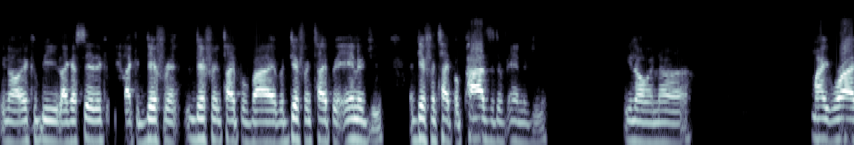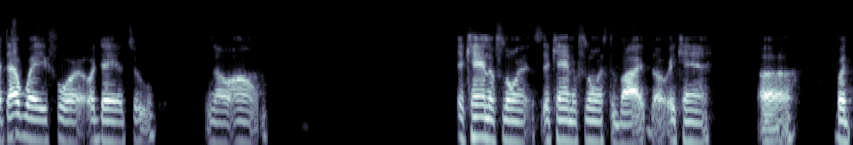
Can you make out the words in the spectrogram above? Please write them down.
You know, it could be like I said, it could be like a different different type of vibe, a different type of energy, a different type of positive energy. You know, and uh might ride that way for a day or two. You know, um it can influence it can influence the vibe though. It can. Uh but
